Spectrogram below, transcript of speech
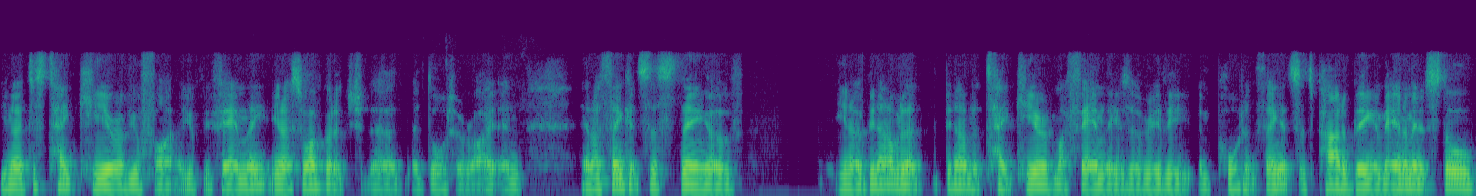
you know, just take care of your fi- your, family. You know, so I've got a, a, daughter, right, and and I think it's this thing of, you know, being able to being able to take care of my family is a really important thing. It's it's part of being a man. I mean, it's still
